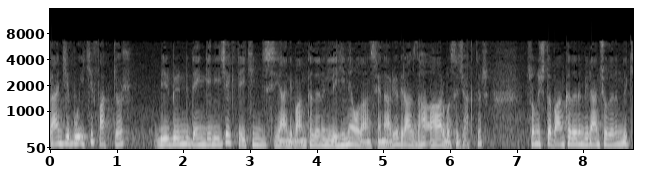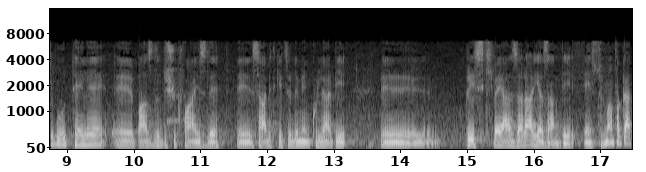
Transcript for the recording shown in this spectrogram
bence bu iki faktör birbirini dengeleyecek ve ikincisi yani bankaların lehine olan senaryo biraz daha ağır basacaktır. Sonuçta bankaların bilançolarındaki bu TL e, bazlı düşük faizli e, sabit getirili menkuller bir e, risk veya zarar yazan bir enstrüman. Fakat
